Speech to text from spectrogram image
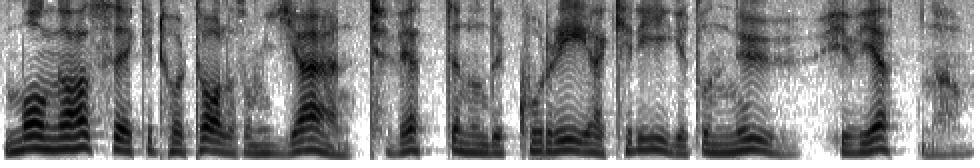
Många har säkert hört talas om hjärntvätten under Koreakriget och nu i Vietnam.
